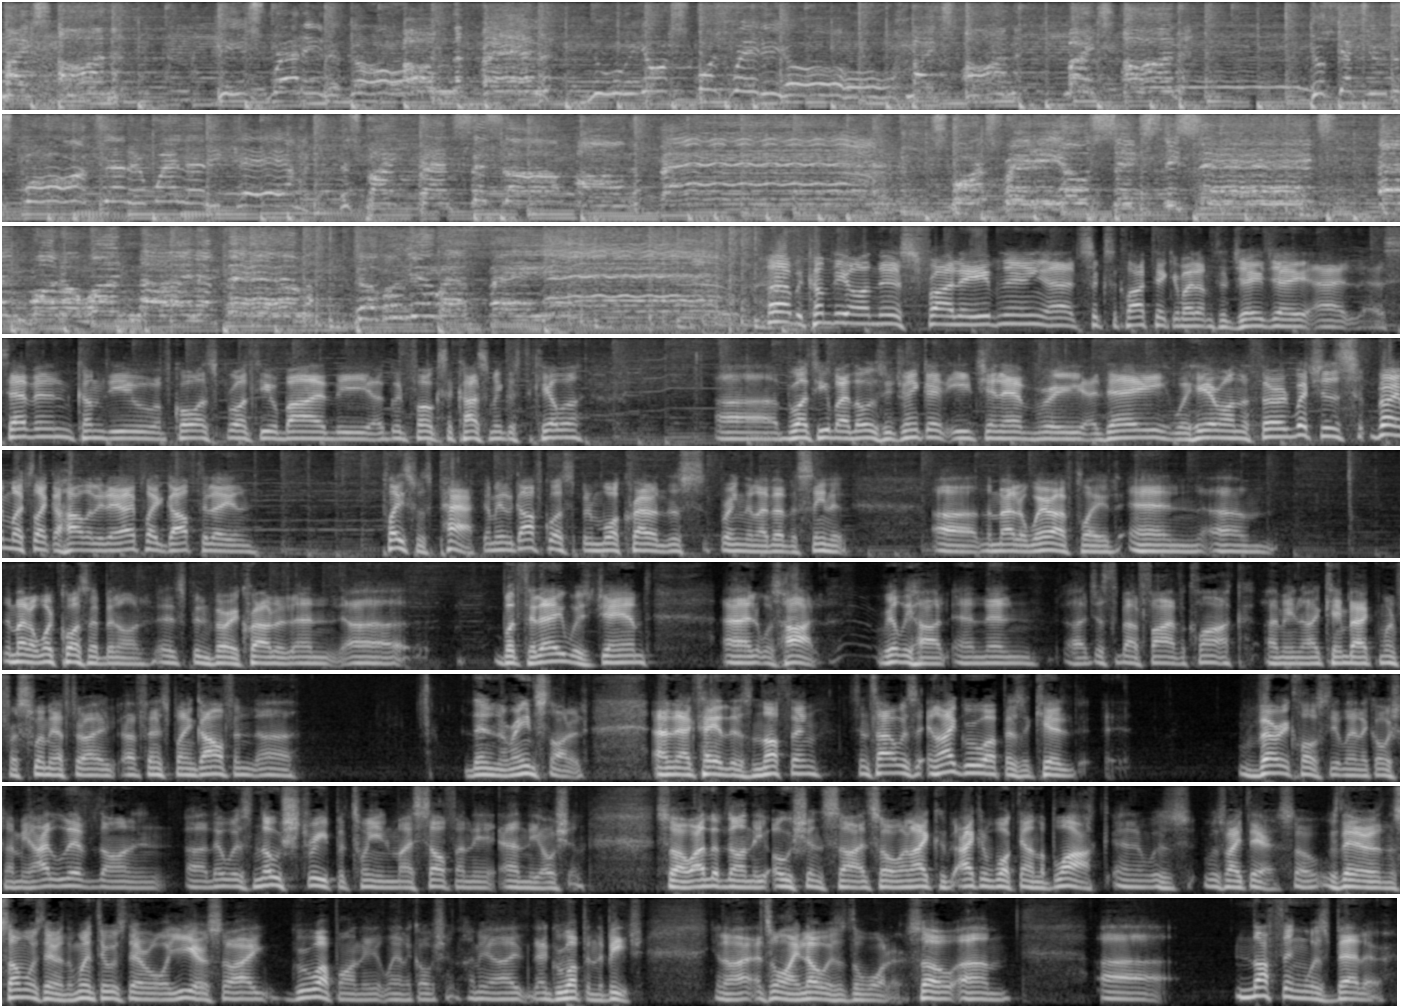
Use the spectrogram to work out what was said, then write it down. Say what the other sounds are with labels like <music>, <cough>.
Mike's on. He's ready to go. On the fan. New York Sports Radio. Mike's on. Mike's on. He'll get you the sports any way that he can. It's Mike Francesa on the fan. Sports Radio 66 and 1019 FM. Right, we come to you on this Friday evening at 6 o'clock. Take you right up to JJ at uh, 7. Come to you, of course, brought to you by the uh, good folks at Casamigos Tequila. Uh, brought to you by those who drink it each and every day. We're here on the 3rd, which is very much like a holiday day. I played golf today and place was packed. I mean, the golf course has been more crowded this spring than I've ever seen it, uh, no matter where I've played. And um, no matter what course I've been on, it's been very crowded. And uh, but today was jammed, and it was hot, really hot. And then uh, just about five o'clock, I mean, I came back, went for a swim after I uh, finished playing golf, and uh, then the rain started. And I tell you, there's nothing since I was, and I grew up as a kid very close to the Atlantic Ocean. I mean, I lived on. Uh, there was no street between myself and the and the ocean, so I lived on the ocean side. So when I could I could walk down the block, and it was was right there. So it was there in the summer, was there in the winter, was there all year. So I grew up on the Atlantic Ocean. I mean, I, I grew up in the beach. You know, that's all I know is the water. So um, uh, nothing was better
